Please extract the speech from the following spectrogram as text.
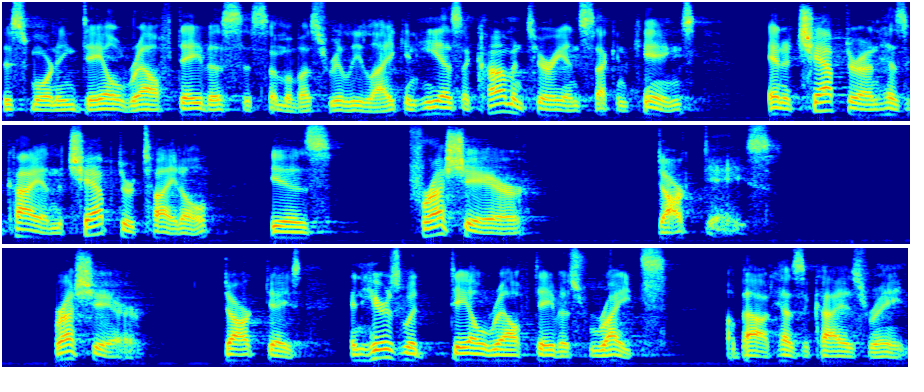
this morning, Dale Ralph Davis, as some of us really like, and he has a commentary on Second Kings and a chapter on Hezekiah. And the chapter title is Fresh Air, Dark Days fresh air, dark days. And here's what Dale Ralph Davis writes about Hezekiah's reign.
